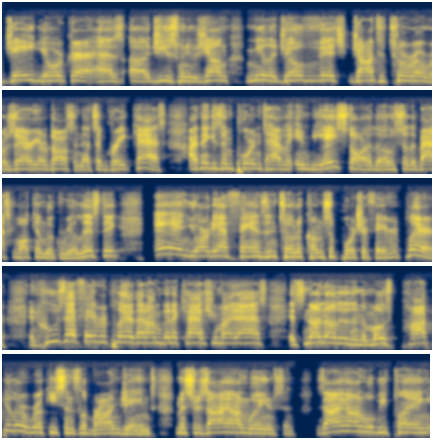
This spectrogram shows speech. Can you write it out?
Jade Yorker as uh, Jesus when he was young, Milla Jovovich, John Turturro, Rosario Dawson. That's a great cast. I think it's important to have an NBA star though, so the basketball can look realistic, and you already have fans in tow to come support your favorite player. And who's that favorite player that I'm going to cast? You might ask. It's none other than the most popular rookie since LeBron James, Mr. Zion Williamson. Zion will be playing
